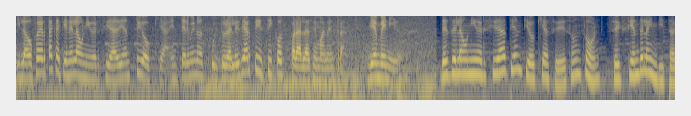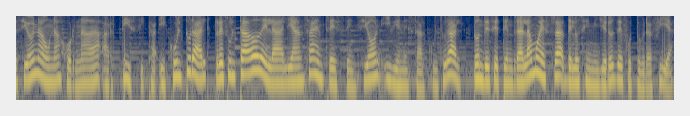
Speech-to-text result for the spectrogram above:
y la oferta que tiene la Universidad de Antioquia en términos culturales y artísticos para la semana entrante. Bienvenidos. Desde la Universidad de Antioquia, sede Sonsón, se extiende la invitación a una jornada artística y cultural resultado de la alianza entre extensión y bienestar cultural, donde se tendrá la muestra de los semilleros de fotografía,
